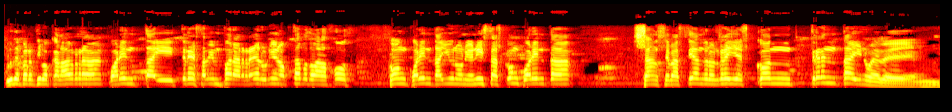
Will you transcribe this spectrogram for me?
Club Deportivo Calahorra 43 también para Real Unión octavo de Badajoz con 41 unionistas con 40 San Sebastián de los Reyes con 39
